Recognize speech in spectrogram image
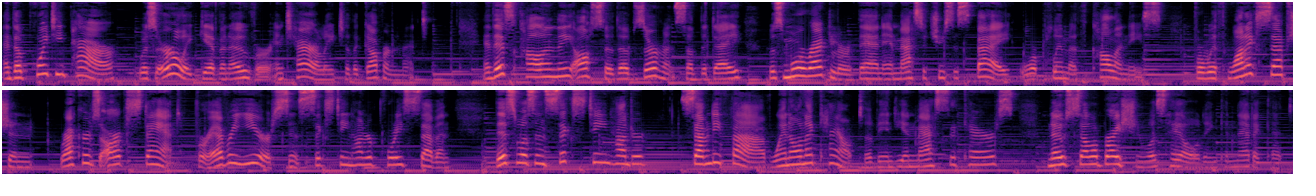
and the appointing power was early given over entirely to the government. In this colony also the observance of the day was more regular than in Massachusetts Bay or Plymouth colonies, for with one exception records are extant for every year since 1647. This was in 1675 when on account of Indian massacres no celebration was held in Connecticut.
